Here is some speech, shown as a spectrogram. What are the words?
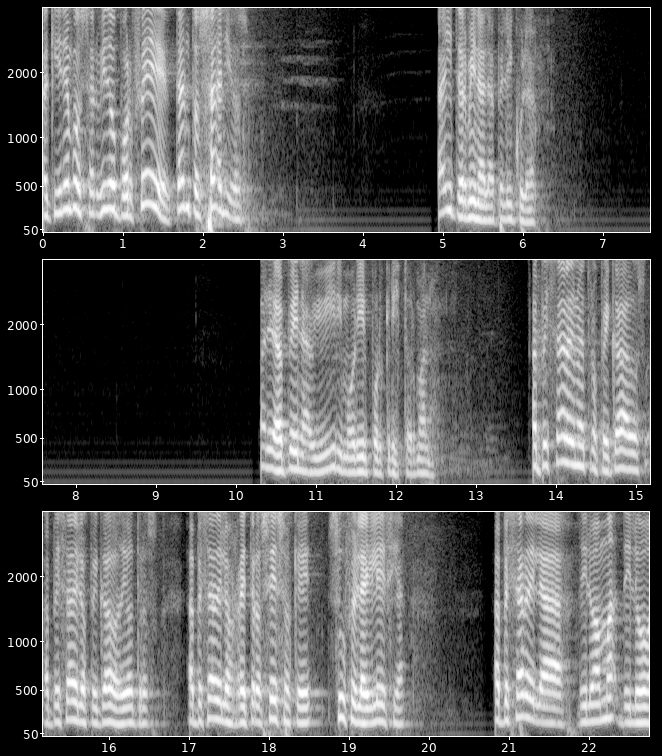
a quien hemos servido por fe tantos años. Ahí termina la película. Vale la pena vivir y morir por Cristo, hermano a pesar de nuestros pecados, a pesar de los pecados de otros, a pesar de los retrocesos que sufre la iglesia, a pesar de, lo,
